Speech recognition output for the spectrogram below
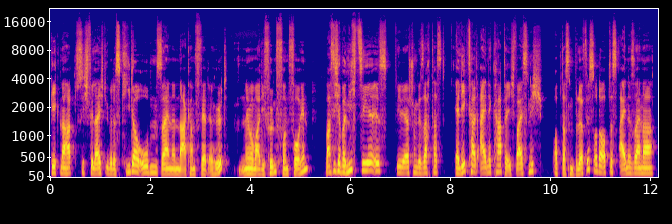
Gegner hat sich vielleicht über das Key da oben seinen Nahkampfwert erhöht. Nehmen wir mal die 5 von vorhin. Was ich aber nicht sehe, ist, wie du ja schon gesagt hast, er legt halt eine Karte. Ich weiß nicht, ob das ein Bluff ist oder ob das eine seiner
